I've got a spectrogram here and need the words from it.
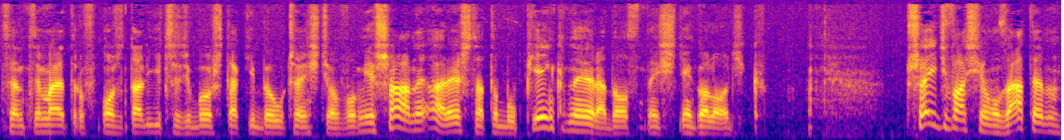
cm można liczyć, bo już taki był częściowo mieszany, a reszta to był piękny, radosny śniegolodzik. Przejdźwa się zatem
